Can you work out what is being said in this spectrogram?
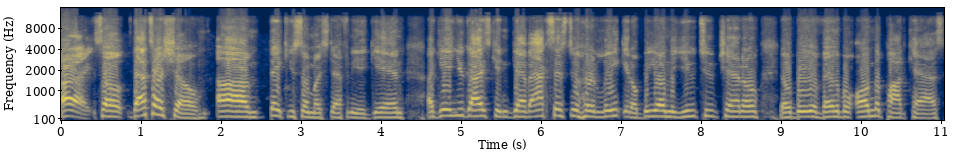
All right. So that's our show. Um, thank you so much, Stephanie, again. Again, you guys can have access to her link. It'll be on the YouTube channel, it'll be available on the podcast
